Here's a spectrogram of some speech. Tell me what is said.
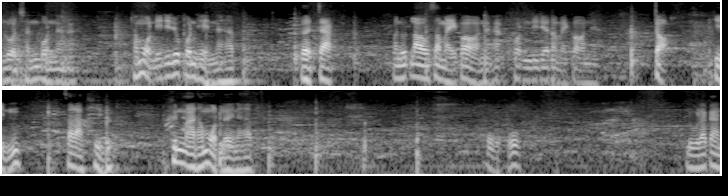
ำรวจชั้นบนนะฮะทั้งหมดนี้ที่ทุกคนเห็นนะครับ เกิดจากมนุษย์เราสมัยก่อนนะฮะคนดีเดียสมัยก่อนเนี่ยเจาะหินสลักหินขึ้นมาทั้งหมดเลยนะครับโอ้โหดูแล้วกัน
